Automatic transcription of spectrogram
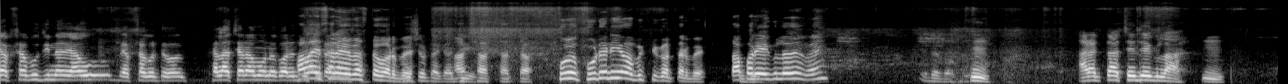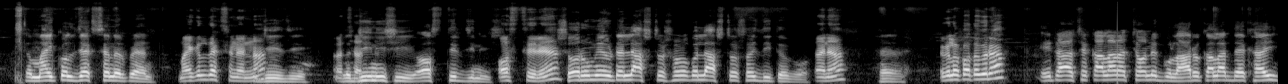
ব্যবসা বুঝি না ব্যবসা করতে পারব। ফেলা ছাড়া মনে করেন ফালাই ছাড়া বেচতে পারবে। দুশো টাকা আচ্ছা আচ্ছা আচ্ছা। ফুডে নিয়েও বিক্রি করতে পারবে। তারপরে এগুলো ভাই? এটা হুম। আর একটা আছে যেগুলা। হুম। মাইকেল জ্যাকসনের প্যান্ট। মাইকেল জ্যাকসনের না? জি জি। জিনিসই অস্থির জিনিস। অস্থির হ্যাঁ? শোরুমে উঠালে আষ্টশো করলে আষ্টশোই দিতে হবে। তাই না? হ্যাঁ। এগুলো কত করে? এটা আছে কালার আছে অনেকগুলো। আরও কালার দেখাই।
